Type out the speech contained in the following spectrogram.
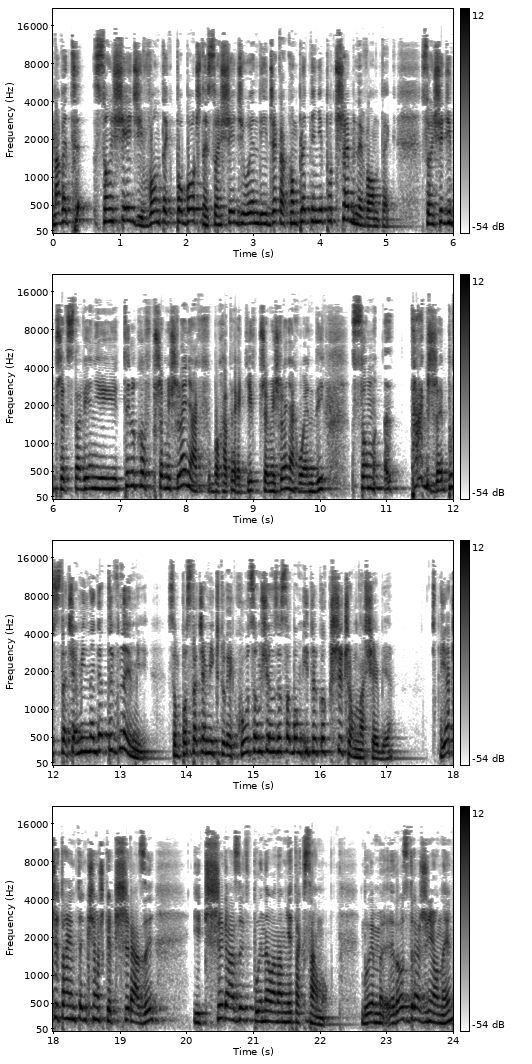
Nawet sąsiedzi, wątek poboczny, sąsiedzi Wendy i Jacka, kompletnie niepotrzebny wątek. Sąsiedzi przedstawieni tylko w przemyśleniach bohaterki, w przemyśleniach Wendy, są e, także postaciami negatywnymi. Są postaciami, które kłócą się ze sobą i tylko krzyczą na siebie. Ja czytałem tę książkę trzy razy i trzy razy wpłynęła na mnie tak samo. Byłem rozdrażniony,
